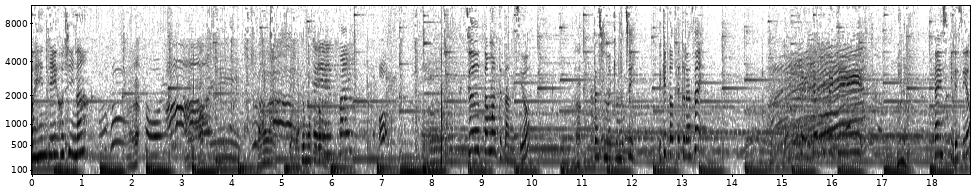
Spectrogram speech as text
お返事欲しいな。えああモテモテだもんずーっと待ってたんですよ私の気持ち受け取ってくださいですよ。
